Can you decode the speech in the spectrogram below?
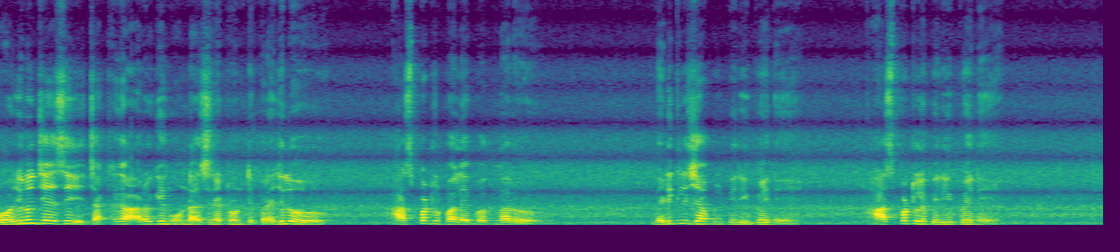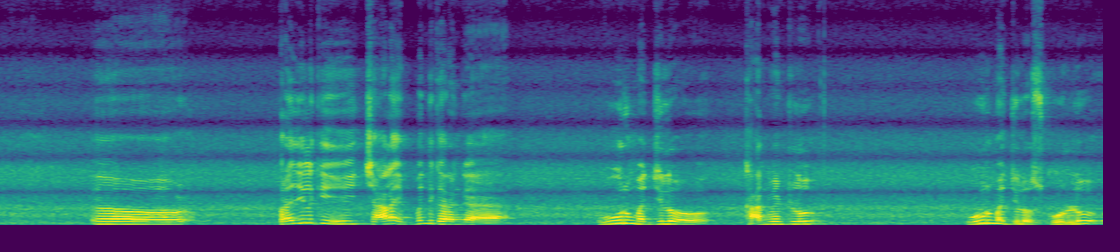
భోజనం చేసి చక్కగా ఆరోగ్యంగా ఉండాల్సినటువంటి ప్రజలు హాస్పిటల్ పాలైపోతున్నారు. మెడికల్ షాపులు పెరిగిపోయినాయి హాస్పిటల్ పెరిగిపోయినాయి. ప్రజలకి చాలా ఇబ్బందికరంగా ఊరు మధ్యలో కాన్వెంట్లు ఊరు మధ్యలో స్కూళ్ళు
